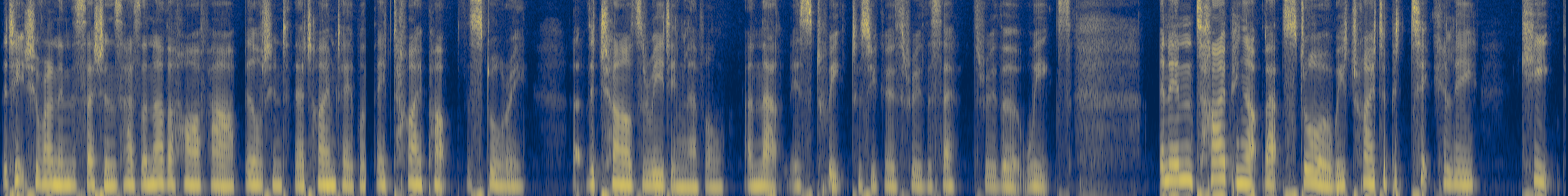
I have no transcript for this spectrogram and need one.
the teacher running the sessions has another half hour built into their timetable. They type up the story at the child's reading level, and that is tweaked as you go through the set, through the weeks. And in typing up that story, we try to particularly keep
